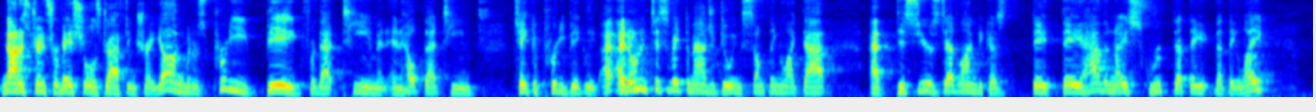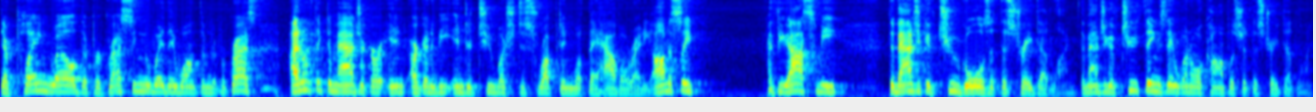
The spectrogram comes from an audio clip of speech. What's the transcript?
not as transformational as drafting Trae Young, but it was pretty big for that team and, and helped that team take a pretty big leap. I, I don't anticipate the Magic doing something like that at this year's deadline because they they have a nice group that they that they like. They're playing well. They're progressing the way they want them to progress. I don't think the Magic are in, are going to be into too much disrupting what they have already. Honestly, if you ask me, the Magic have two goals at this trade deadline. The Magic have two things they want to accomplish at this trade deadline.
